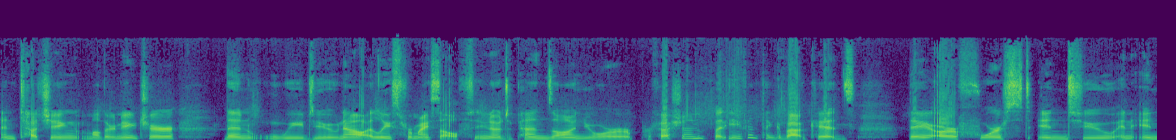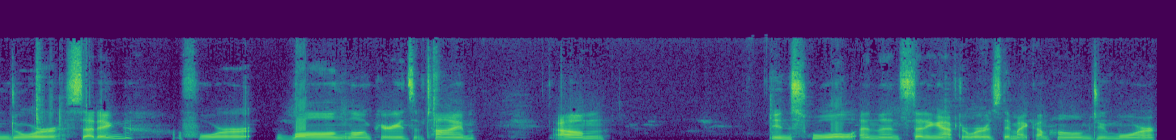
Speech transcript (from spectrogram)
and touching Mother Nature than we do now, at least for myself. You know, it depends on your profession, but even think about kids. They are forced into an indoor setting for long, long periods of time. Um, in school and then studying afterwards. They might come home, do more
